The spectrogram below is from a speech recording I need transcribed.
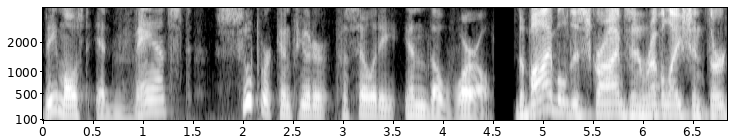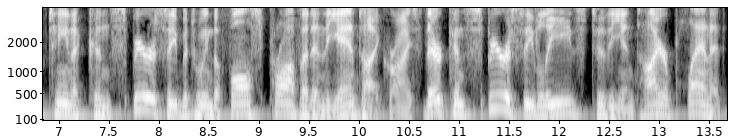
the most advanced supercomputer facility in the world. The Bible describes in Revelation 13 a conspiracy between the false prophet and the Antichrist. Their conspiracy leads to the entire planet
